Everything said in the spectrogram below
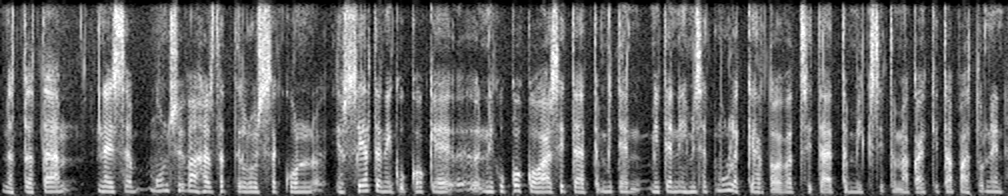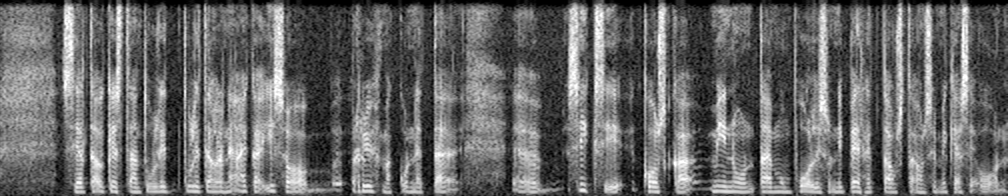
No tota, näissä mun syvähaastatteluissa, kun jos sieltä niin kuin kokee, niin kuin kokoaa sitä, että miten, miten ihmiset mulle kertoivat sitä, että miksi tämä kaikki tapahtui, niin sieltä oikeastaan tuli, tuli tällainen aika iso ryhmä, kun että siksi, koska minun tai mun puolisoni perhetausta on se, mikä se on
